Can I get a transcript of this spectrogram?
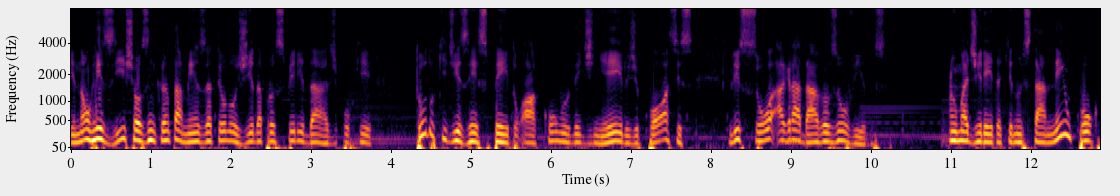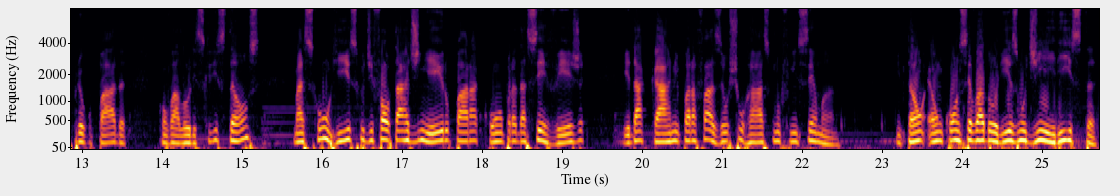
e não resiste aos encantamentos da teologia da prosperidade, porque tudo que diz respeito ao acúmulo de dinheiro e de posses lhe soa agradável aos ouvidos. Uma direita que não está nem um pouco preocupada com valores cristãos, mas com o risco de faltar dinheiro para a compra da cerveja e da carne para fazer o churrasco no fim de semana. Então é um conservadorismo dinheirista,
